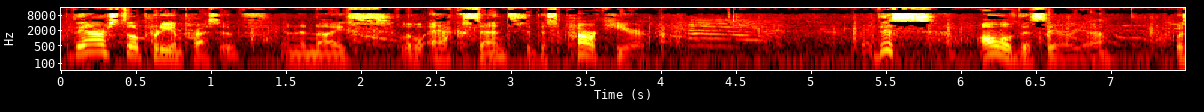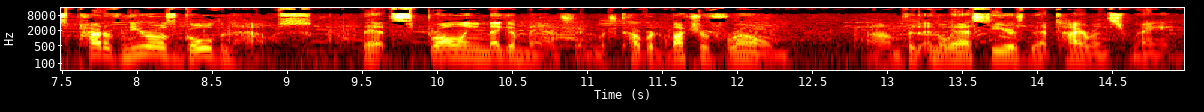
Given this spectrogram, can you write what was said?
But they are still pretty impressive and a nice little accent to this park here. This, all of this area, was part of Nero's Golden House, that sprawling mega mansion which covered much of Rome um, for the, in the last years of that tyrant's reign.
